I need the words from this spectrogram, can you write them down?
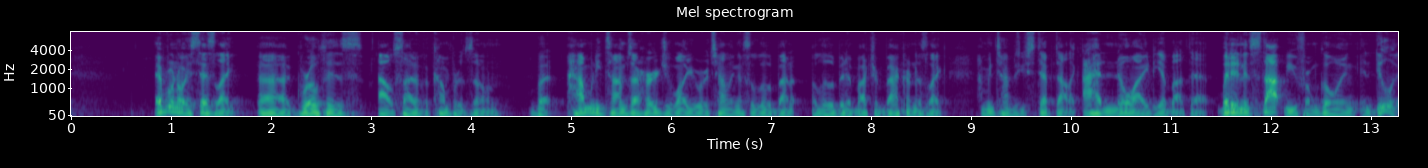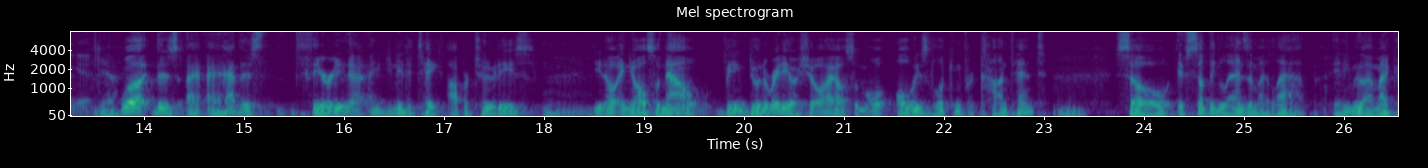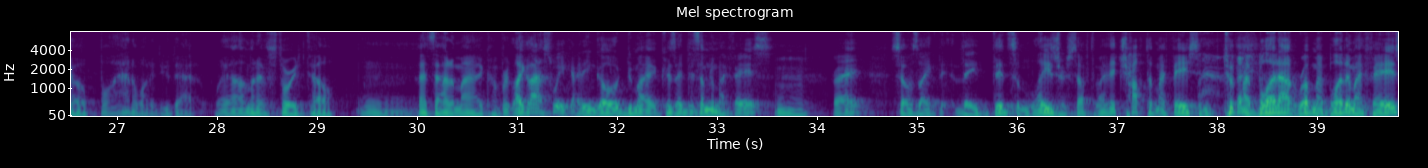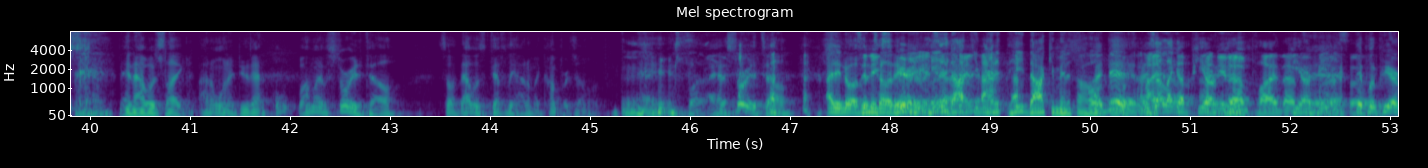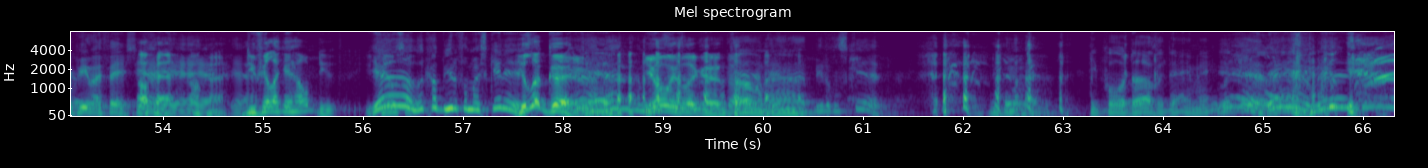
everyone always says like uh, growth is outside of a comfort zone. But how many times I heard you while you were telling us a little about a little bit about your background is like how many times you stepped out like I had no idea about that, but it didn't stop you from going and doing it. Yeah. "Well, there's I, I have this theory that you need to take opportunities, mm. you know, and you also now being doing a radio show, I also am always looking for content. Mm-hmm. So if something lands in my lap, and even though I might go, boy, I don't want to do that. Well, I'm gonna have a story to tell. Mm. That's out of my comfort. Like last week, I didn't go do my because I did something to my face, mm-hmm. Right? So it was like they did some laser stuff to my. They chopped up my face and took my blood out and rubbed my blood in my face, and I was like, I don't want to do that. Oh, well, I'm gonna have a story to tell. So that was definitely out of my comfort zone. right? but I had a story to tell. I didn't know I was gonna tell it here. experience. He documented. He documented the whole. I did. thing. Is that like a PRP? need to apply that. to PRP, myself. They put PRP in my face. Yeah, okay, yeah, yeah, okay. yeah, yeah. Do you feel like it helped? Do you, you Yeah, feel so? look how beautiful my skin is. You look good. Yeah, man. You always look good though. Tell him, man. Beautiful skin. He pulled up. I was like, "Damn, man, look Yeah, good, man." damn, man. Yeah.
